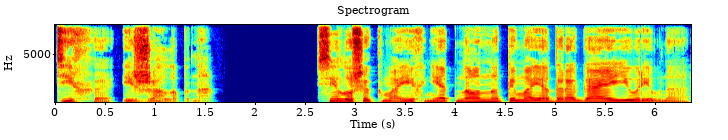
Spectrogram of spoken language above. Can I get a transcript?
тихо и жалобно. Силушек моих нет, Нонна, ты моя дорогая Юрьевна.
